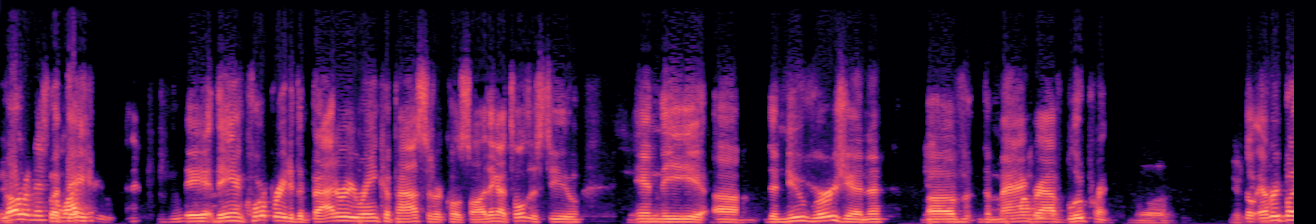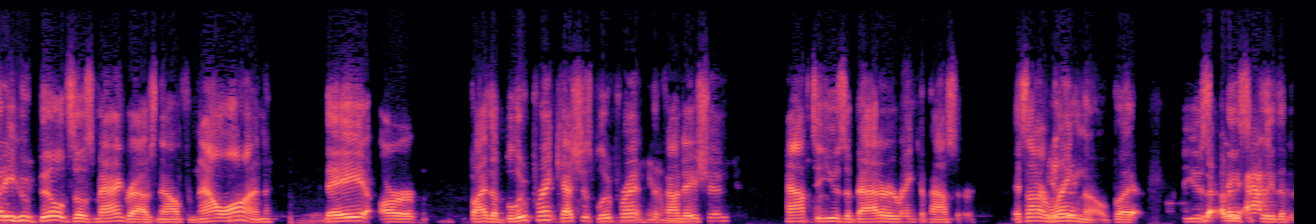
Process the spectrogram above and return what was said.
Lauren is the But they- white. Mhm. They, they incorporated the battery ring capacitor Kosol. I think I told this to you in the um, the new version of the Magrav blueprint. Your- your So everybody who builds those Magravs now, from now on, they are by the blueprint, Keshe's blueprint, the foundation, have to use a battery ring capacitor. It's not a Is ring though, but use Let- let basically ask the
